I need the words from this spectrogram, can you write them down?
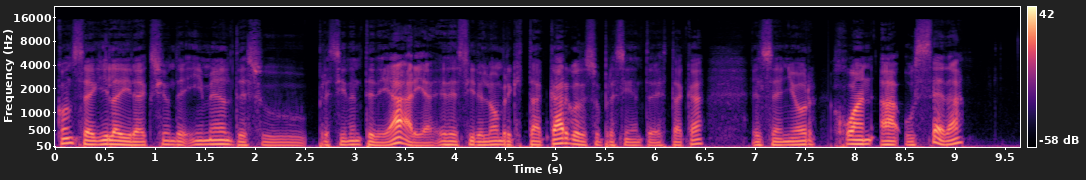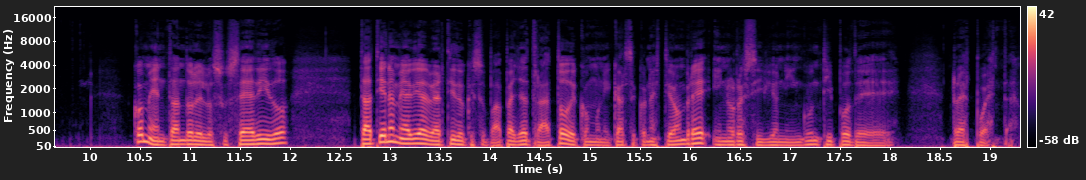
conseguí la dirección de email de su presidente de área, es decir, el hombre que está a cargo de su presidente de esta acá, el señor Juan A. Uceda, comentándole lo sucedido. Tatiana me había advertido que su papá ya trató de comunicarse con este hombre y no recibió ningún tipo de respuesta.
